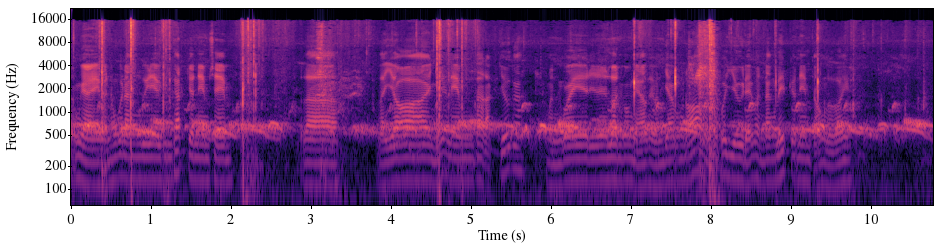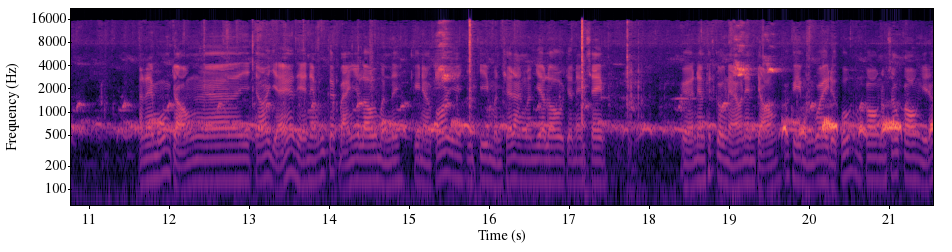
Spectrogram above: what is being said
Hôm ngày mình không có đăng video chim khách cho anh em xem. Là là do những anh em ta đặt trước á mình quay lên con nào thì mình giao con đó, mình không có dư để mình đăng clip cho anh em chọn lựa. Anh em muốn chọn ờ, cho dễ thì anh em cứ kết bạn zalo mình đi. Khi nào có chim chim mình sẽ đăng lên zalo cho anh em xem. Rồi anh em thích con nào anh em chọn. Có khi mình quay được bốn năm con, năm sáu con gì đó.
